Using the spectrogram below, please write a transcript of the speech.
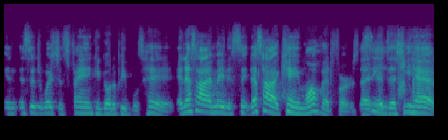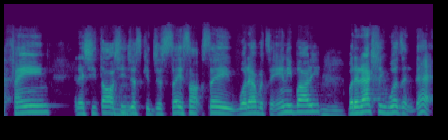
in, in situations, fame can go to people's head. And that's how it made it seem. That's how it came off at first. That, See, that she had fame and then she thought she Mhm. just could just say something, say whatever to anybody. Mhm. But it actually wasn't that.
